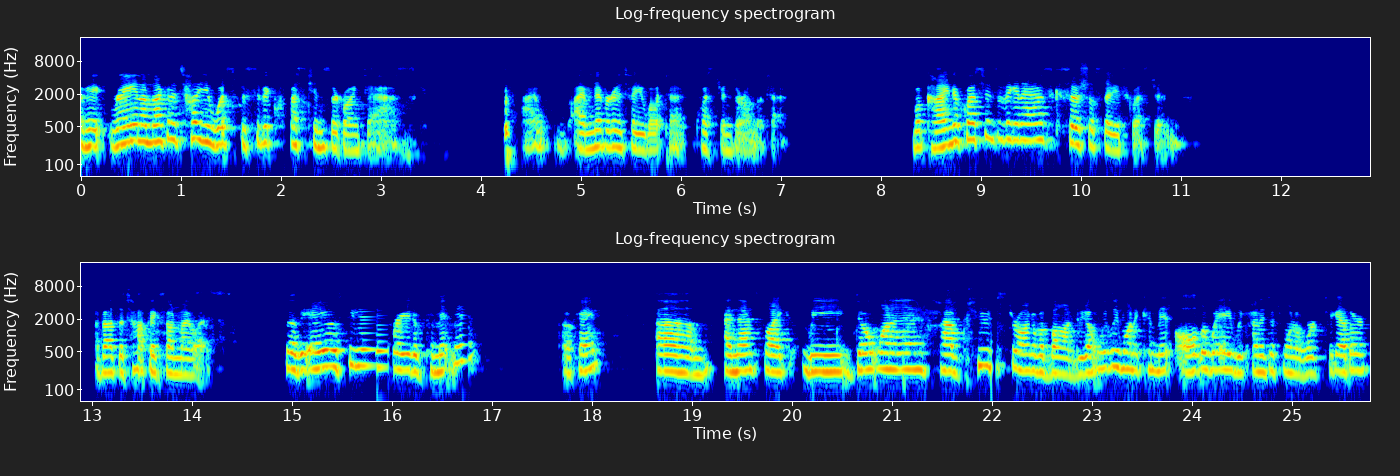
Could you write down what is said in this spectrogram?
Okay, Rain, I'm not going to tell you what specific questions they're going to ask. I, I'm never going to tell you what questions are on the test. What kind of questions are they going to ask? Social studies questions about the topics on my list. So the AOC is afraid of commitment. Okay. Um, and that's like we don't want to have too strong of a bond. We don't really want to commit all the way. We kind of just want to work together.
